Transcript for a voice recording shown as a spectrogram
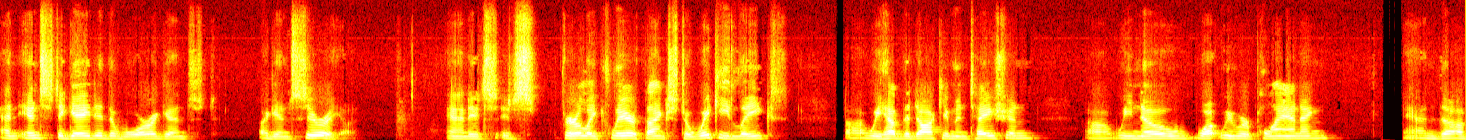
and instigated the war against, against Syria. And it's, it's fairly clear, thanks to WikiLeaks, uh, we have the documentation. Uh, we know what we were planning. And, uh,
